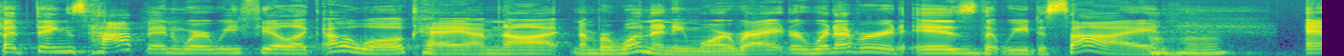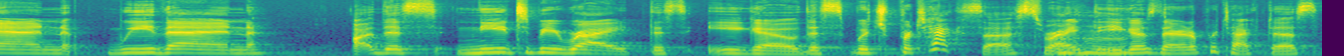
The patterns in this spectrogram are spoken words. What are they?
But things happen where we feel like, oh, well, okay, I'm not number one anymore, right? Or whatever it is that we decide. Mm-hmm. And we then, uh, this need to be right, this ego, this, which protects us, right? The mm-hmm. ego's there to protect us.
